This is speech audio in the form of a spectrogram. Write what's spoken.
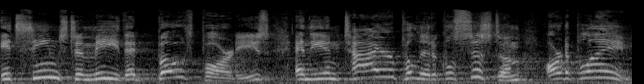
It seems to me that both parties and the entire political system are to blame.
